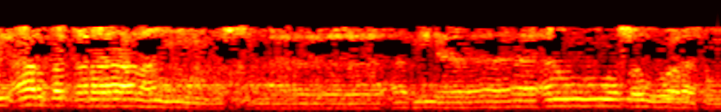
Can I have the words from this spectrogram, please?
الأرض قرارا والسماء بناء وصوركم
